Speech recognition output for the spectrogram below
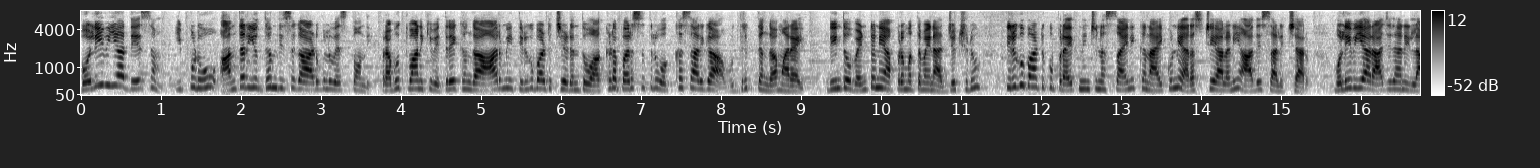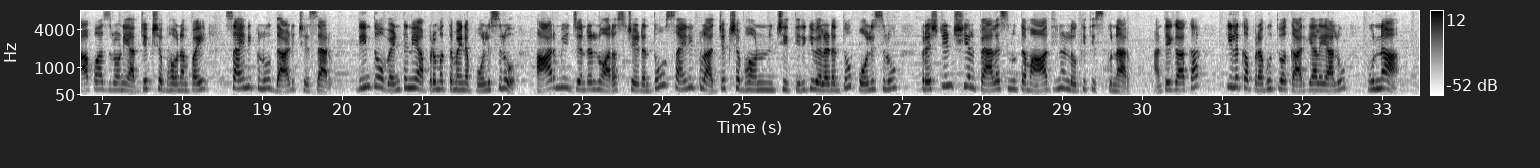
బొలీవియా దేశం ఇప్పుడు అంతర్యుద్ధం దిశగా అడుగులు వేస్తోంది. ప్రభుత్వానికి వ్యతిరేకంగా ఆర్మీ తిరుగుబాటు చేయడంతో అక్కడ పరిస్థితులు ఒక్కసారిగా ఉద్రిక్తంగా మారాయి. దీంతో వెంటనే అప్రమత్తమైన అధ్యక్షుడు తిరుగుబాటుకు ప్రయత్నించిన సైనిక నాయకుణ్ణి అరెస్ట్ చేయాలని ఆదేశాలిచ్చారు. బొలీవియా రాజధాని లాపాజ్లోని అధ్యక్ష భవనంపై సైనికులు దాడి చేశారు. దీంతో వెంటనే అప్రమత్తమైన పోలీసులు ఆర్మీ జనరల్ను అరెస్ట్ చేయడంతో సైనికులు అధ్యక్ష భవనం నుంచి తిరిగి వెళ్ళడంతో పోలీసులు ప్రెసిడెన్షియల్ ప్యాలెస్ను తమ ఆధీనంలోకి తీసుకున్నారు. అంతేగాక కీలక ప్రభుత్వ కార్యాలయాలు ఉన్న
